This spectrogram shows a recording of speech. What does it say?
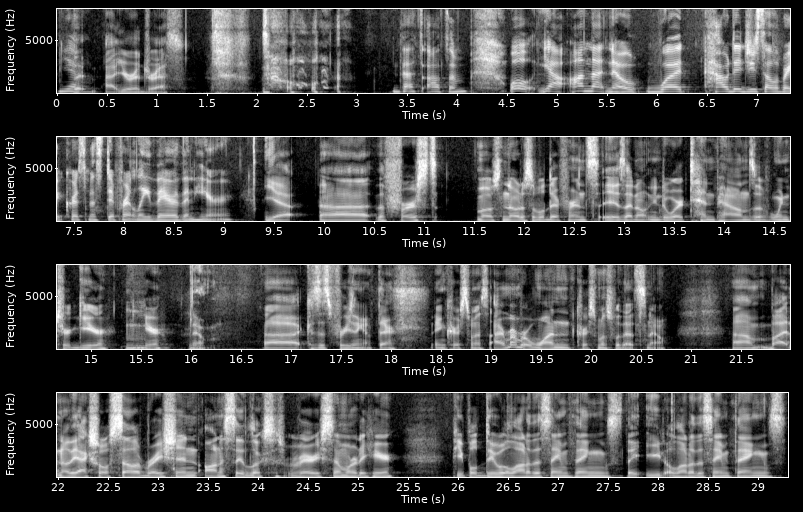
Yeah. that- at your address. so That's awesome. Well, yeah, on that note, what how did you celebrate Christmas differently there than here? yeah, uh the first most noticeable difference is I don't need to wear 10 pounds of winter gear here. Yep. because it's freezing up there in Christmas. I remember one Christmas without snow. Um, but no, the actual celebration honestly looks very similar to here. People do a lot of the same things. They eat a lot of the same things.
